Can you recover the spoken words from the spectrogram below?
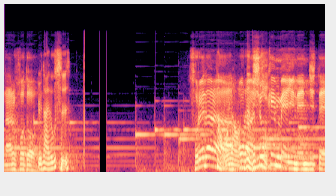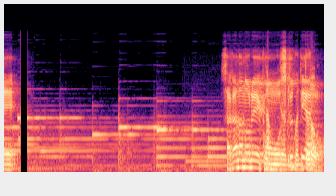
なるほど。原来如此，それなら要ほら一生懸命に念じて魚の霊魂を救ってやろ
